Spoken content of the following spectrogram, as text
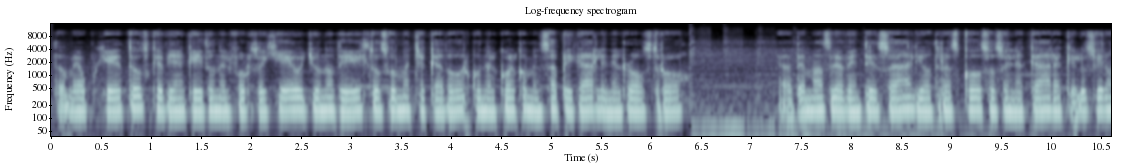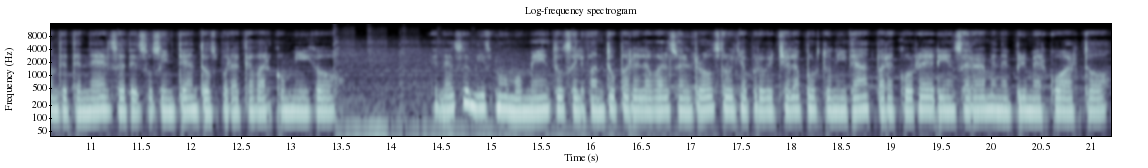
Tomé objetos que habían caído en el forcejeo y uno de estos fue un machacador con el cual comencé a pegarle en el rostro. Además le aventé sal y otras cosas en la cara que lo hicieron detenerse de sus intentos por acabar conmigo. En ese mismo momento se levantó para lavarse el rostro y aproveché la oportunidad para correr y encerrarme en el primer cuarto,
